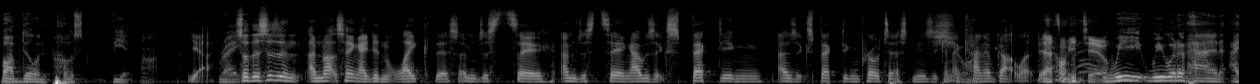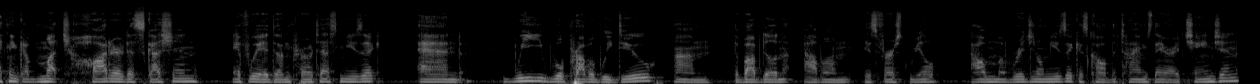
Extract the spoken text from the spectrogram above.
Bob Dylan post Vietnam. Yeah. Right. So this isn't I'm not saying I didn't like this. I'm just say I'm just saying I was expecting I was expecting protest music and I kind of got let down. That's me too. We we would have had, I think, a much hotter discussion if we had done protest music, and we will probably do. Um, the Bob Dylan album, his first real album of original music, is called "The Times They Are a Changin',"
